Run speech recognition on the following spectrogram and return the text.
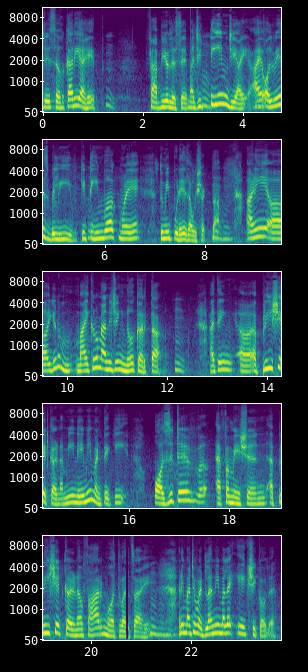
जे सहकारी आहेत फॅब्युलस आहे. माझी टीम जी आहे आय ऑलवेज बिलीव्ह की टीमवर्कमुळे तुम्ही पुढे जाऊ शकता. आणि यु नो मायक्रो मॅनेजिंग न करता आय थिंक अप्रिशिएट करणं. मी नेहमी म्हणते की पॉझिटिव्ह ॲफर्मेशन अप्रिशिएट करणं फार महत्त्वाचं आहे. आणि माझ्या वडिलांनी मला एक शिकवलं आहे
